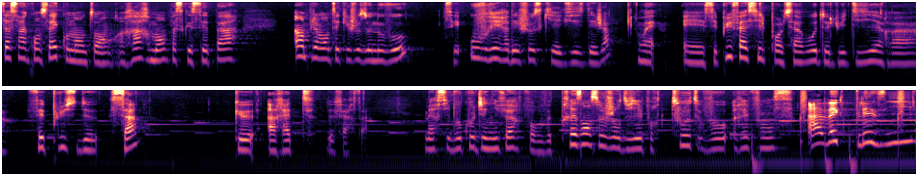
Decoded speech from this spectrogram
Ça, c'est un conseil qu'on entend rarement parce que c'est pas implémenter quelque chose de nouveau, c'est ouvrir des choses qui existent déjà. Ouais, et c'est plus facile pour le cerveau de lui dire euh, fais plus de ça que arrête de faire ça. Merci beaucoup Jennifer pour votre présence aujourd'hui et pour toutes vos réponses. Avec plaisir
